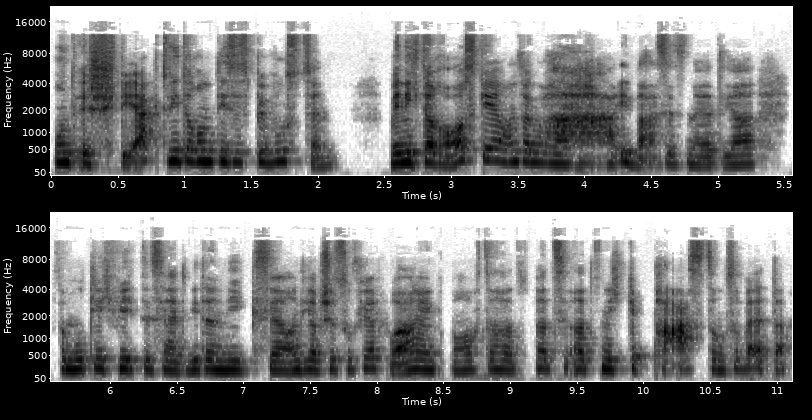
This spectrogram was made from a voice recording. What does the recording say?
und es stärkt wiederum dieses Bewusstsein. Wenn ich da rausgehe und sage, ah, ich weiß es nicht, ja, vermutlich wird es halt wieder nichts, ja, und ich habe schon so viele Erfahrungen gemacht, da hat es nicht gepasst und so weiter,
